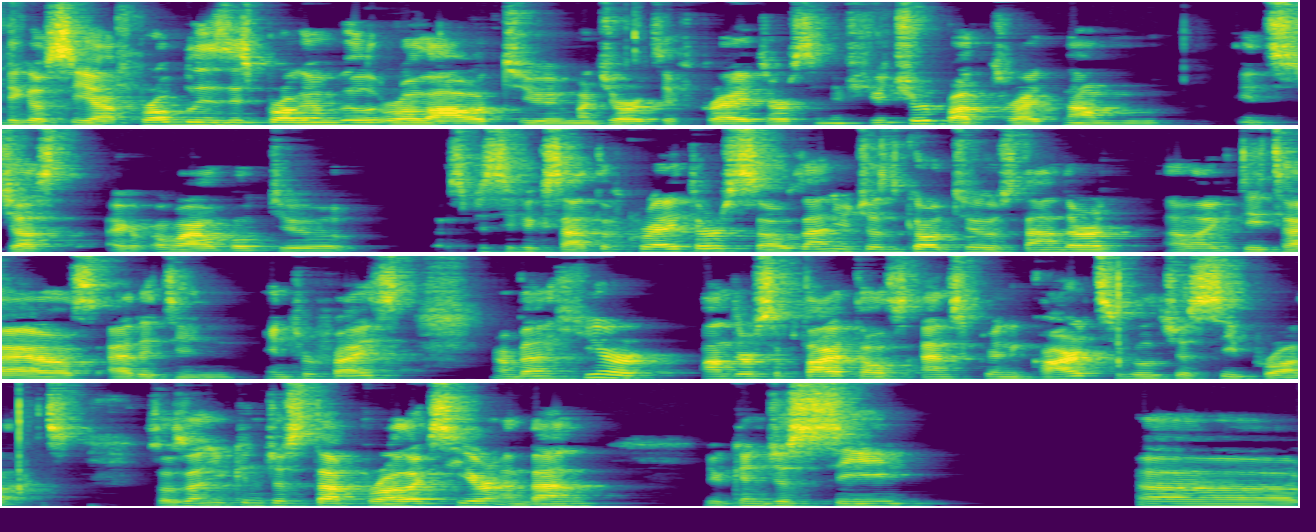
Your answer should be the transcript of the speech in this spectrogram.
because yeah, probably this program will roll out to majority of creators in the future, but right now it's just available to a specific set of creators. So then you just go to standard uh, like details, editing interface, and then here under subtitles and screen cards, you will just see products. So then you can just tap products here and then you can just see uh,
